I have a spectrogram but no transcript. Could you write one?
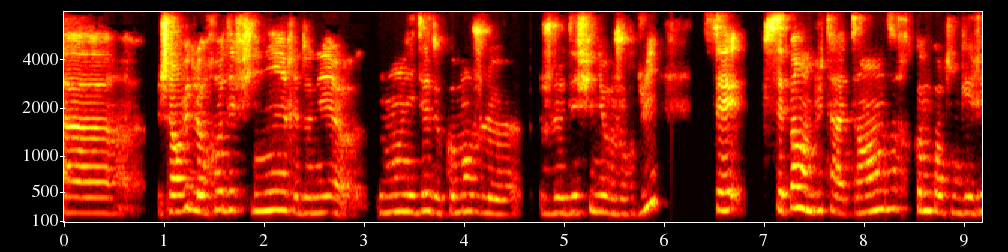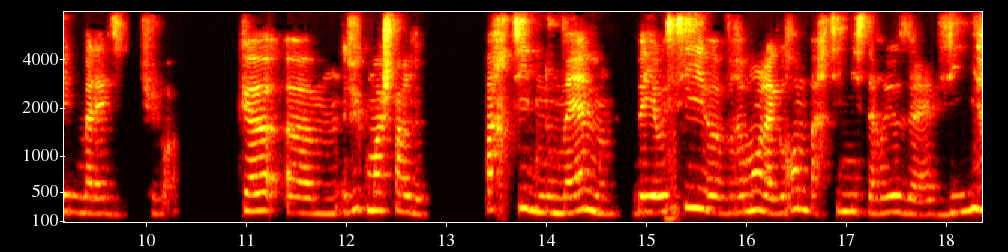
euh, j'ai envie de le redéfinir et donner mon idée de comment je le, je le définis aujourd'hui. C'est c'est pas un but à atteindre comme quand on guérit une maladie, tu vois. Que euh, vu que moi je parle de partie de nous-mêmes, ben il y a aussi euh, vraiment la grande partie mystérieuse de la vie.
